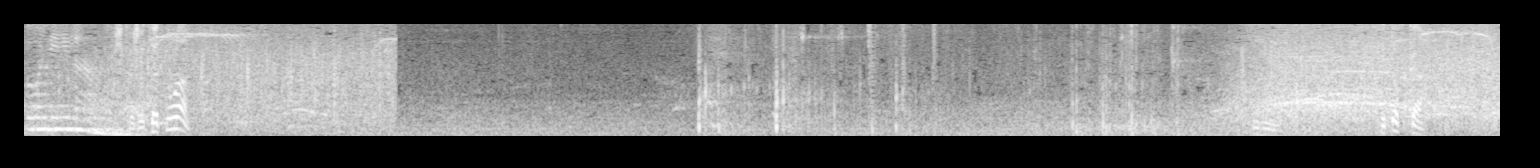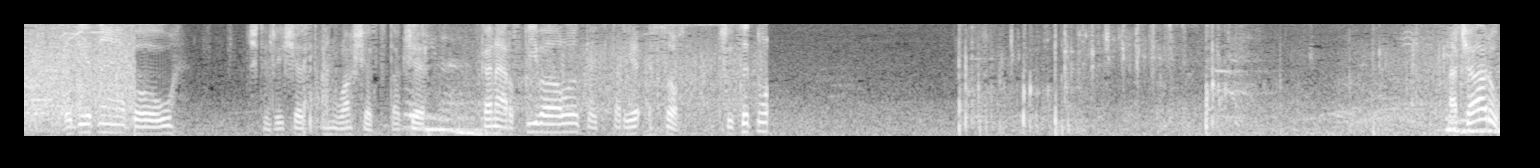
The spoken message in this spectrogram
Pořídám. 40 0. Šestovka pod jednou 4, 6 a 0, 6. Takže Kanár zpíval, teď tady je ESO 30 0. Na čáru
